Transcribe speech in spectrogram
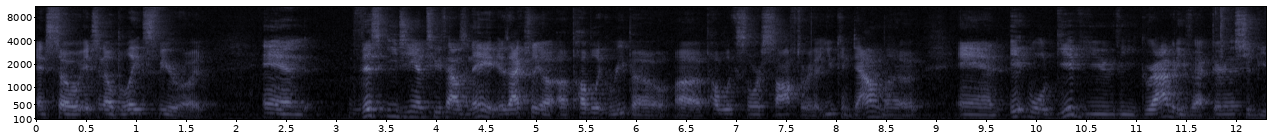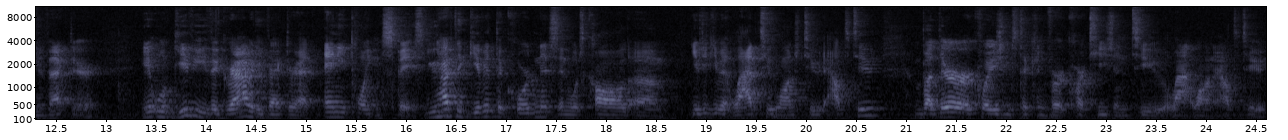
and so it's an oblate spheroid. And this EGM 2008 is actually a, a public repo, uh, public source software that you can download, and it will give you the gravity vector. This should be a vector. It will give you the gravity vector at any point in space. You have to give it the coordinates in what's called, um, you have to give it latitude, longitude, altitude, but there are equations to convert Cartesian to lat, long, altitude.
